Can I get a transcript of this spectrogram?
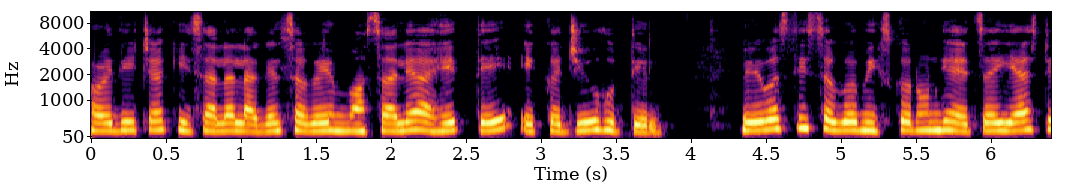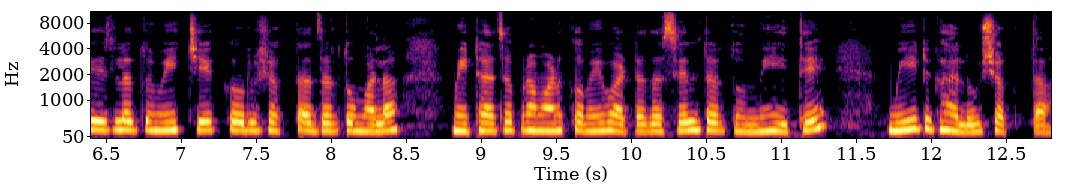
हळदीच्या किसाला लागेल. सगळे मसाले आहेत ते एकजीव होतील. व्यवस्थित सगळं मिक्स करून घ्यायचं या स्टेजला तुम्ही चेक करू शकता. जर तुम्हाला मिठाचं प्रमाण कमी वाटत असेल तर तुम्ही इथे मीठ घालू शकता.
